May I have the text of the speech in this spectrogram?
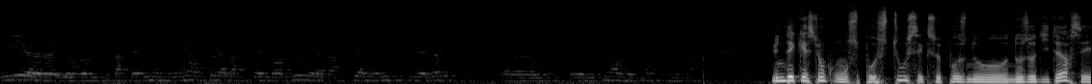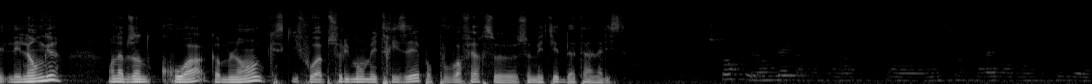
Euh, et, on va aussi partager notre journée entre la partie dashboarding et la partie analyse plus ad hoc. Euh, donc, euh, donc non, honnêtement, on s'ennuie pas. Une des questions qu'on se pose tous et que se posent nos, auditeurs, c'est les langues. On a besoin de quoi comme langue? Qu'est-ce qu'il faut absolument maîtriser pour pouvoir faire ce, métier de data analyst? Je pense que l'anglais est incontournable. Euh, même si on travaille dans une entreprise euh,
